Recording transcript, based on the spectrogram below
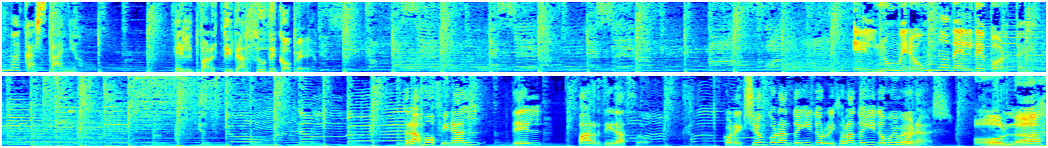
Juanma Castaño. El partidazo de Cope. El número uno del deporte. Tramo final del partidazo. Conexión con Antoñito Ruiz. Hola Antoñito, muy buenas. Hola,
